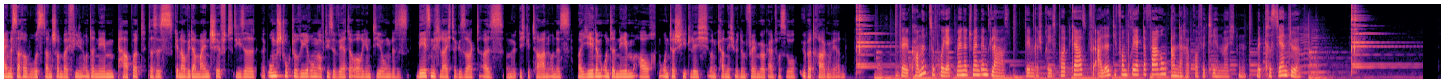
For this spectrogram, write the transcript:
eine Sache, wo es dann schon bei vielen Unternehmen hapert. Das ist genau wieder Mindshift, diese Umstrukturierung auf diese Werteorientierung. Das ist wesentlich leichter gesagt als möglich getan und ist bei jedem Unternehmen auch unterschiedlich und kann nicht mit einem Framework einfach so übertragen werden. Willkommen zu Projektmanagement im Glas, dem Gesprächspodcast für alle, die von Projekterfahrung anderer profitieren möchten, mit Christian Dürk.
